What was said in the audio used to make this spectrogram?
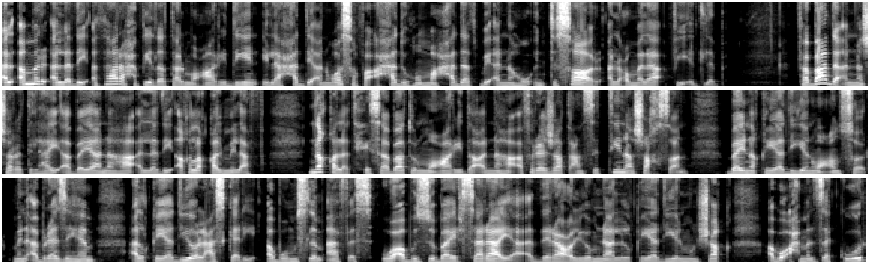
الأمر الذي أثار حفيظة المعارضين إلى حد أن وصف أحدهم ما حدث بأنه انتصار العملاء في إدلب. فبعد أن نشرت الهيئة بيانها الذي أغلق الملف نقلت حسابات المعارضة أنها أفرجت عن 60 شخصا بين قيادي وعنصر من أبرزهم القيادي العسكري أبو مسلم آفس وأبو الزبير سرايا الذراع اليمنى للقيادي المنشق أبو أحمد زكور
